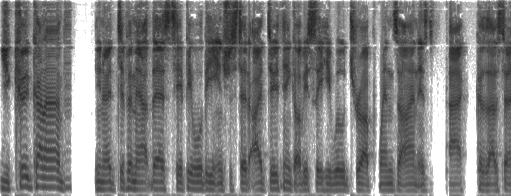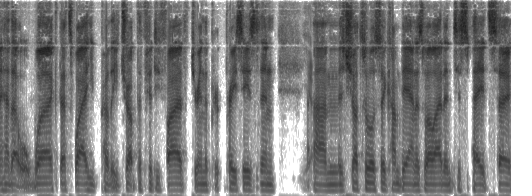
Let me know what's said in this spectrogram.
you could kind of you know, dip him out there, see if people will be interested. I do think obviously he will drop when Zion is back because I just don't know how that will work. That's why he probably dropped the 55 during the preseason. Um, his shots will also come down as well, I'd anticipate. So,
